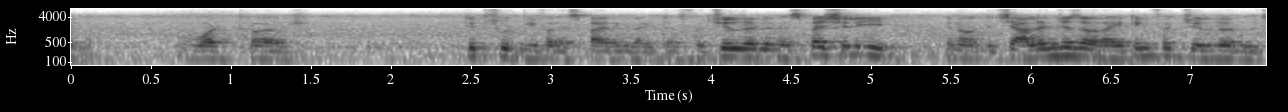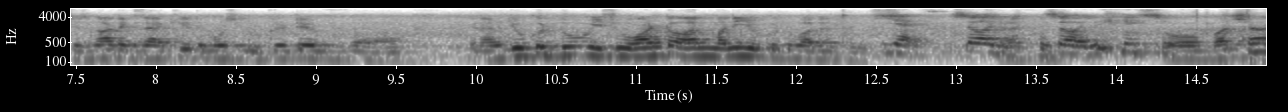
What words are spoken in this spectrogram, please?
you know, what her tips would be for aspiring writers, for children, and especially, you know, the challenges of writing for children, which is not exactly the most lucrative. Uh, you know, you could do if you want to earn money, you could do other things. Yes, surely, surely. So, Varsha,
